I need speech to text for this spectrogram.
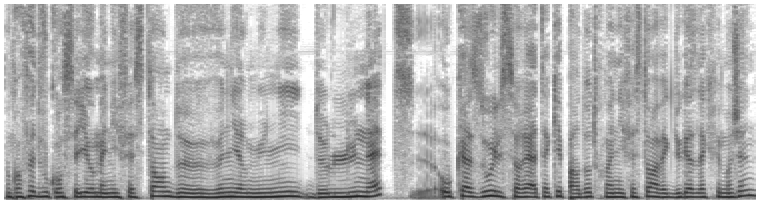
Donc en fait, vous conseillez aux manifestants de venir munis de lunettes au cas où ils seraient attaqués par d'autres manifestants avec du gaz lacrymogène?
